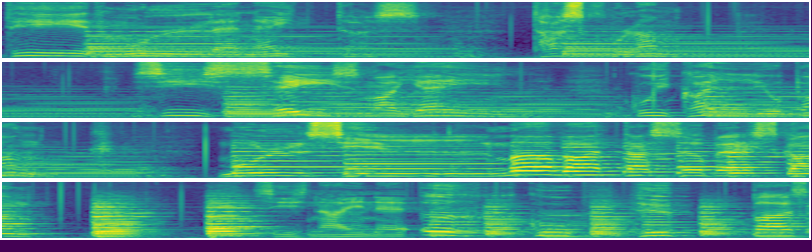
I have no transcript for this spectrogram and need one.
teed mulle näitas taskulamp. siis seisma jäin kui kaljupank. mul silma vaatas sõber skank siis naine õhku hüppas,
